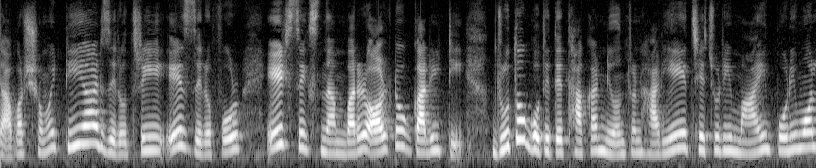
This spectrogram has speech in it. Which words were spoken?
যাওয়ার সময় TR zero three, S zero four, eight six নাম্বারের অল্টো গাড়িটি দ্রুত গতিতে থাকার নিয়ন্ত্রণ হারিয়ে ছেচুরি মাই পরিমল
